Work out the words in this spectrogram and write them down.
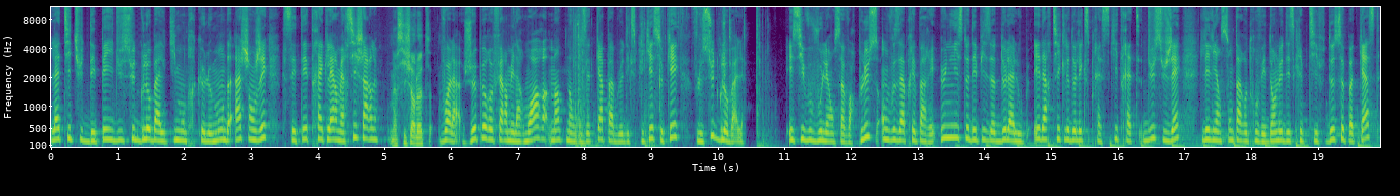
L'attitude des pays du Sud global qui montre que le monde a changé, c'était très clair. Merci Charles. Merci Charlotte. Voilà, je peux refermer l'armoire. Maintenant, vous êtes capable d'expliquer ce qu'est le Sud global. Et si vous voulez en savoir plus, on vous a préparé une liste d'épisodes de La Loupe et d'articles de l'Express qui traitent du sujet. Les liens sont à retrouver dans le descriptif de ce podcast.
